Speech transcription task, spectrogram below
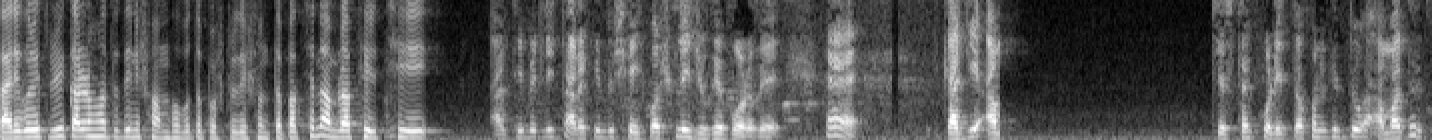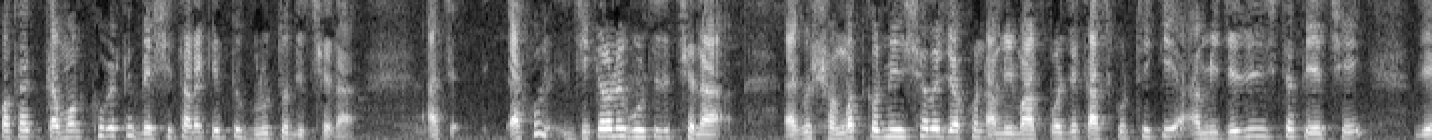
কারিগরি ত্রুটির কারণে হয়তো তিনি সম্ভবত প্রশ্নটি শুনতে পাচ্ছেন। আমরা ফিরছি আলটিমেটলি তারা কিন্তু সেই ফসলেই ঝুঁকে পড়বে। হ্যাঁ কাজে চেষ্টা করি, তখন কিন্তু আমাদের কথা তেমন খুব একটা বেশি তারা কিন্তু গুরুত্ব দিচ্ছে না। আচ্ছা এখন যে কারণে গুরুত্ব দিচ্ছে না, একজন সংবাদকর্মী হিসাবে যখন আমি মাঠ পর্যায়ে কাজ করছি কি, আমি যে জিনিসটা পেয়েছি যে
